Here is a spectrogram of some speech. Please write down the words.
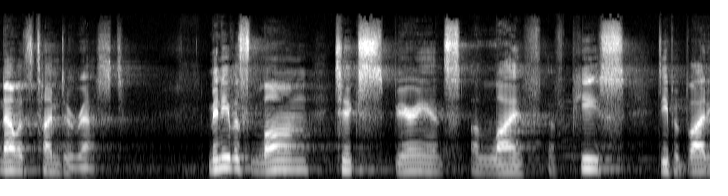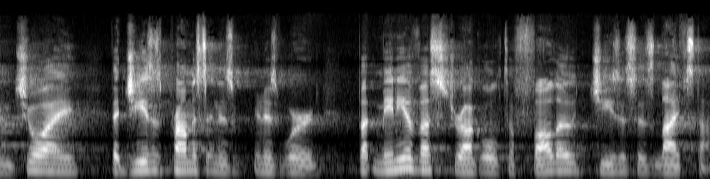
now it's time to rest. Many of us long to experience a life of peace, deep abiding joy that Jesus promised in his, in his word, but many of us struggle to follow Jesus' lifestyle.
